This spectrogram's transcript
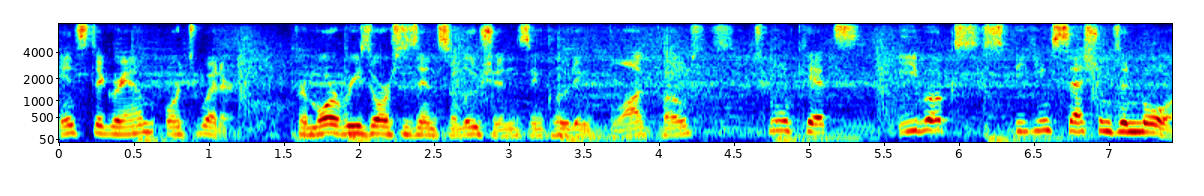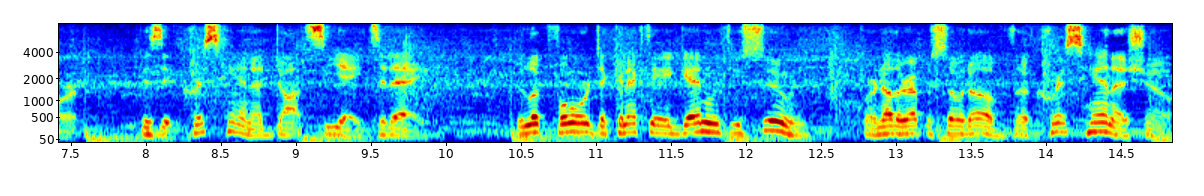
Instagram, or Twitter. For more resources and solutions, including blog posts, toolkits, ebooks, speaking sessions, and more, visit chrishanna.ca today. We look forward to connecting again with you soon for another episode of The Chris Hanna Show.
